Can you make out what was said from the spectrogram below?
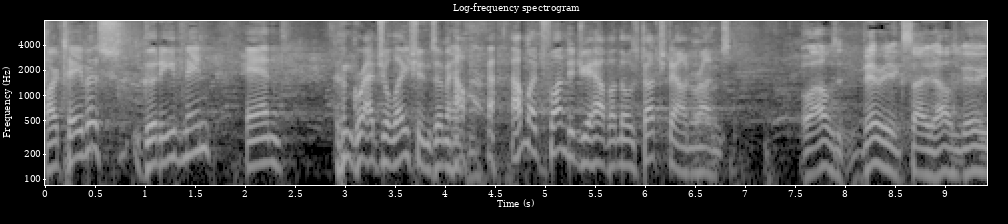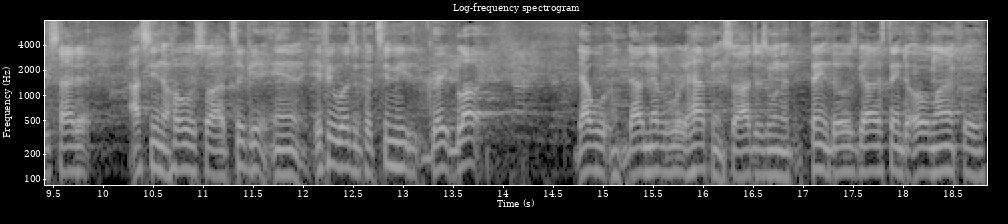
Artavis, good evening. And Congratulations. I mean, how, how much fun did you have on those touchdown runs? Well, I was very excited. I was very excited. I seen the hole, so I took it. And if it wasn't for Timmy's great block, that would that never would have happened. So I just want to thank those guys, thank the O line for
